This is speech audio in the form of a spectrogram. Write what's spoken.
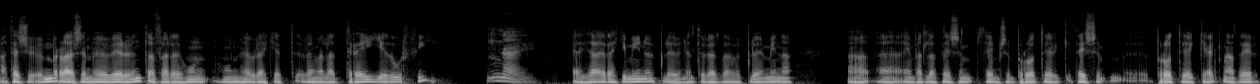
að þessi umræð sem hefur verið undanfærið hún, hún hefur ekkert reynilega dreyið úr því. Nei. Eða, það er ekki mín upplifin, heldur er það upplifin mín að, að einfallega þeir sem, þeim sem brotið er, brotið er gegna þeir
